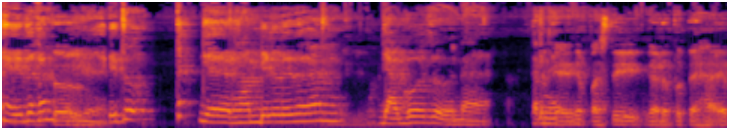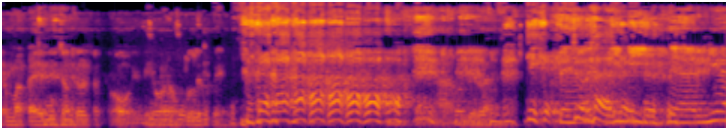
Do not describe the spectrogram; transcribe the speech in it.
itu kan. Betul. Itu ya, ngambil itu kan jago tuh. Nah, ternyata Kayaknya pasti nggak dapet THR makanya dicongkel Oh ini orang pelit nih. Nah, bilang. Curhat. THR ini THR-nya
